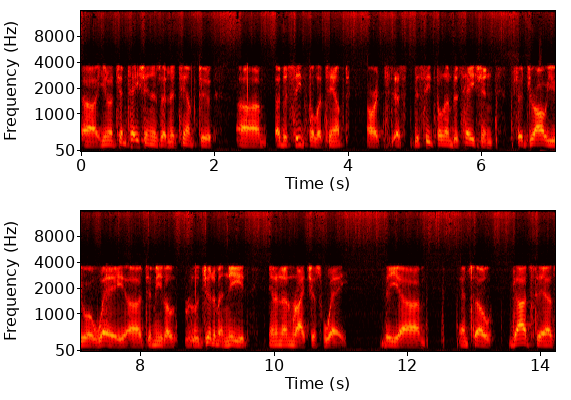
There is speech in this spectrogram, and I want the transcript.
uh, you know, temptation is an attempt to, um, a deceitful attempt or a deceitful invitation to draw you away uh, to meet a legitimate need in an unrighteous way the uh, and so God says,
